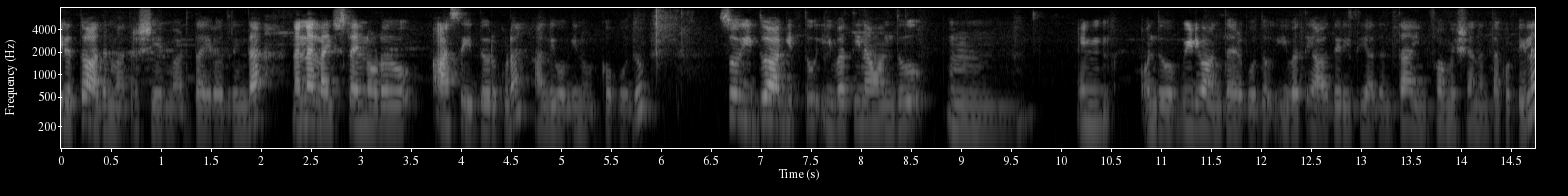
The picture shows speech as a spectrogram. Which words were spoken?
ಇರುತ್ತೋ ಅದನ್ನು ಮಾತ್ರ ಶೇರ್ ಮಾಡ್ತಾ ಇರೋದ್ರಿಂದ ನನ್ನ ಲೈಫ್ ಸ್ಟೈಲ್ ನೋಡೋ ಆಸೆ ಇದ್ದವರು ಕೂಡ ಅಲ್ಲಿ ಹೋಗಿ ನೋಡ್ಕೋಬೋದು. ಸೊ ಇದು ಆಗಿತ್ತು ಇವತ್ತಿನ ಒಂದು ಇನ್ ಒಂದು ವಿಡಿಯೋ ಅಂತ ಹೇಳ್ಬೋದು ಇವತ್ತು ಯಾವುದೇ ರೀತಿಯಾದಂಥ ಇನ್ಫಾರ್ಮೇಷನ್ ಅಂತ ಕೊಟ್ಟಿಲ್ಲ.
